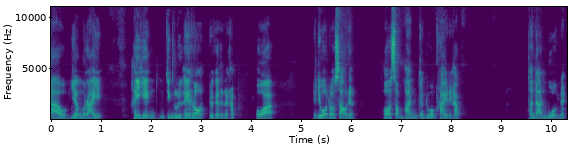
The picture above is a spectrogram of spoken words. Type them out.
ดาวอย่างไรให้เฮงจริงๆหรือให้รอดด้วยกันนะครับ เพราะว่าอย่างที่บอกดาวเสาร์เนี่ย พอสัมพันธ์กับดวงใครนะครับ ถ้าด้านบวกเนี่ย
